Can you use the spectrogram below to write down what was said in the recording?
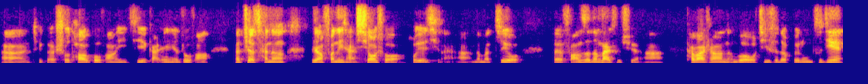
啊这个首套购房以及改善型住房，那这才能让房地产销售活跃起来啊，那么只有呃房子能卖出去啊。开发商能够及时的回笼资金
